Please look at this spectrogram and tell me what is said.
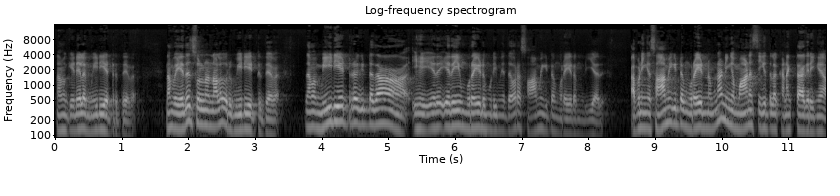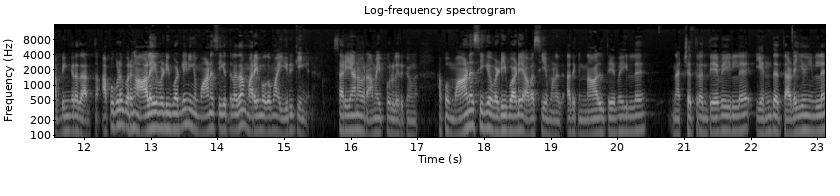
நமக்கு இடையில மீடியேட்டர் தேவை. நம்ம எதை சொல்லணும்னாலும் ஒரு மீடியேட்டர் தேவை. நம்ம மீடியேட்டர்கிட்ட தான் எ- எதை எதையும் முறையிட முடியுமே தவிர சாமி கிட்ட முறையிட முடியாது. அப்போ நீங்கள் சாமி கிட்ட முறையிடணும்னா நீங்கள் மானசீகத்தில் கனெக்ட் ஆகுறீங்க அப்படிங்கிறது அர்த்தம். அப்போ கூட பாருங்கள் ஆலய வழிபாட்லேயும் நீங்கள் மானசீகத்தில் தான் மறைமுகமாக இருக்கீங்க. சரியான ஒரு அமைப்புகள் இருக்கவங்க. அப்போ மானசீக வழிபாடே அவசியமானது. அதுக்கு நாள் தேவையில்லை நட்சத்திரம் தேவையில்லை எந்த தடையும் இல்லை.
